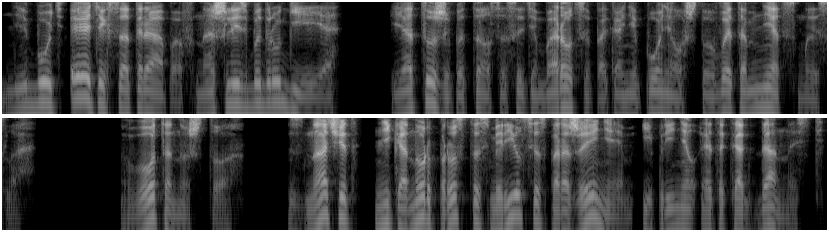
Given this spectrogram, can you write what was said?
Не будь этих сатрапов, нашлись бы другие. Я тоже пытался с этим бороться, пока не понял, что в этом нет смысла». Вот оно что. Значит, Никанор просто смирился с поражением и принял это как данность.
